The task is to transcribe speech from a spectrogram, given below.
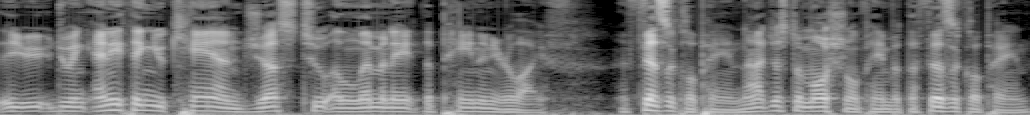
you're doing anything you can just to eliminate the pain in your life physical pain, not just emotional pain, but the physical pain.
